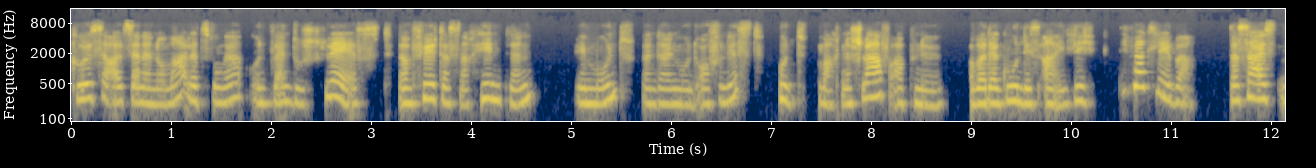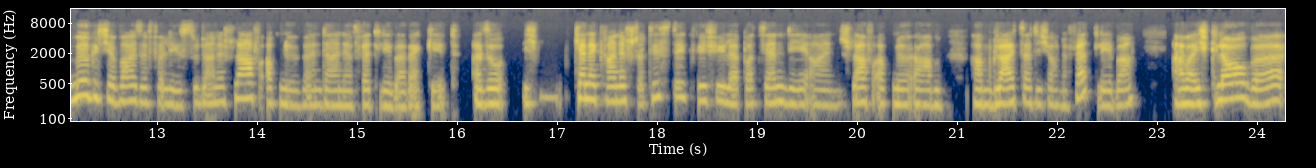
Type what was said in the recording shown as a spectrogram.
größer als eine normale Zunge. Und wenn du schläfst, dann fällt das nach hinten im Mund, wenn dein Mund offen ist und macht eine Schlafapnoe. Aber der Grund ist eigentlich die Fettleber. Das heißt, möglicherweise verlierst du deine Schlafapnoe, wenn deine Fettleber weggeht. Also ich kenne keine Statistik, wie viele Patienten, die ein Schlafapnoe haben, haben gleichzeitig auch eine Fettleber. Aber ich glaube,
